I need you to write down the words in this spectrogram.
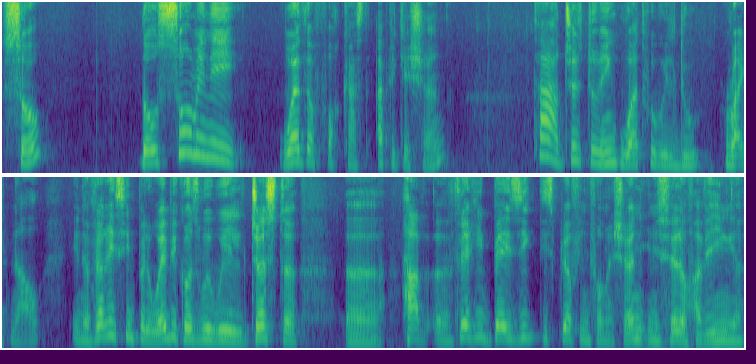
So, those so many weather forecast applications, they are just doing what we will do right now in a very simple way because we will just uh, uh, have a very basic display of information instead of having uh,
